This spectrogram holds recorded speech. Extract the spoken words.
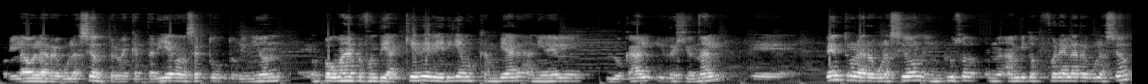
por el lado de la regulación, pero me encantaría conocer tu, tu opinión un poco más en profundidad. ¿Qué deberíamos cambiar a nivel local y regional? Eh, dentro de la regulación, incluso en ámbitos fuera de la regulación,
